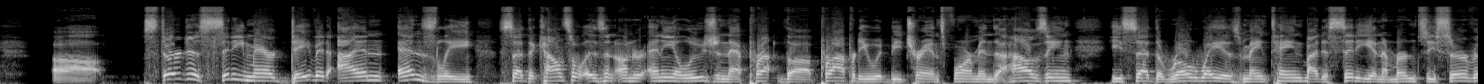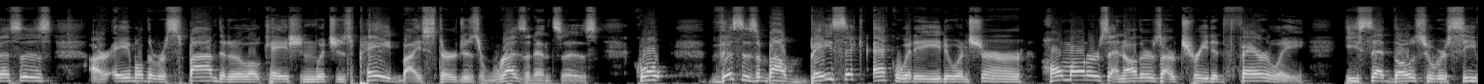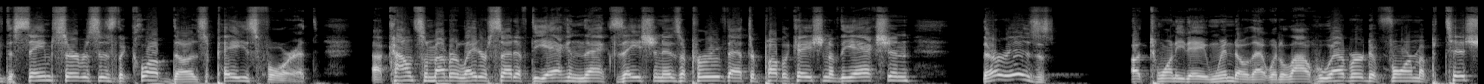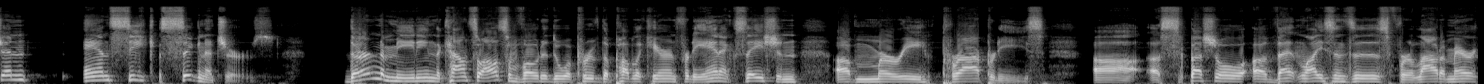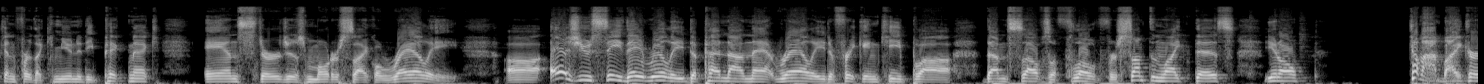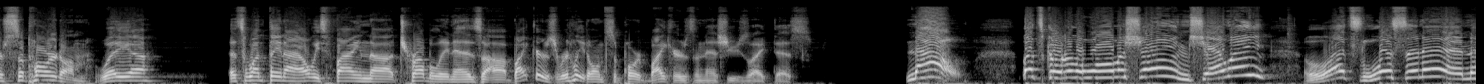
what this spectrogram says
Uh, Sturgis City Mayor David Ian Ensley said the council isn't under any illusion that pro- the property would be transformed into housing. He said the roadway is maintained by the city and emergency services are able to respond to the location, which is paid by Sturgis residences. Quote, this is about basic equity to ensure homeowners and others are treated fairly. He said those who receive the same services the club does pays for it. A council member later said if the annexation is approved after publication of the action, there is a 20 day window that would allow whoever to form a petition and seek signatures. During the meeting, the council also voted to approve the public hearing for the annexation of Murray properties. Uh, a special event licenses for Loud American for the community picnic and Sturgis Motorcycle Rally. Uh, as you see, they really depend on that rally to freaking keep uh, themselves afloat for something like this. You know, come on, bikers, support them, will ya? That's one thing I always find uh, troubling is uh, bikers really don't support bikers in issues like this. Now, let's go to the wall of shame, shall we? Let's listen in.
